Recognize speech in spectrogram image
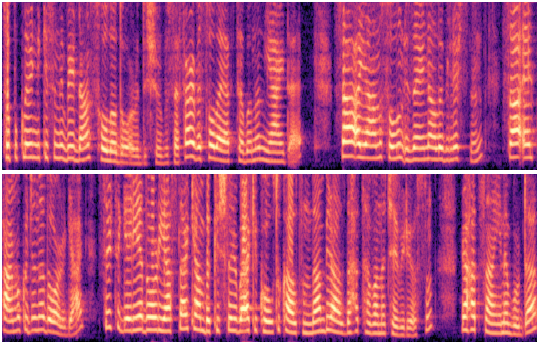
Topukların ikisini birden sola doğru düşür bu sefer ve sol ayak tabanın yerde. Sağ ayağını solun üzerine alabilirsin. Sağ el parmak ucuna doğru gel. Sırtı geriye doğru yaslarken bakışları belki koltuk altından biraz daha tavana çeviriyorsun. Rahatsan yine burada.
